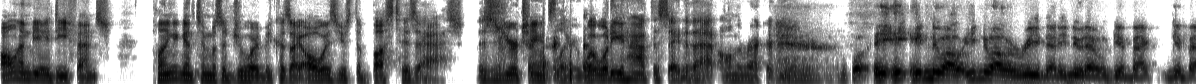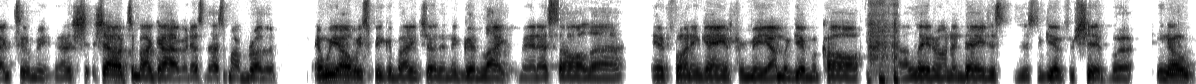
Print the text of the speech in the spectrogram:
all NBA defense playing against him was a joy because I always used to bust his ass. This is your chance, Larry. what, what do you have to say to that on the record? Well, he, he knew I, he knew I would read that. He knew that would get back get back to me. Uh, sh- shout out to my guy, man. That's that's my brother, and we always speak about each other in a good light, man. That's all uh, in fun and games for me. I'm gonna give him a call uh, later on today just just to give some shit, but you know,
